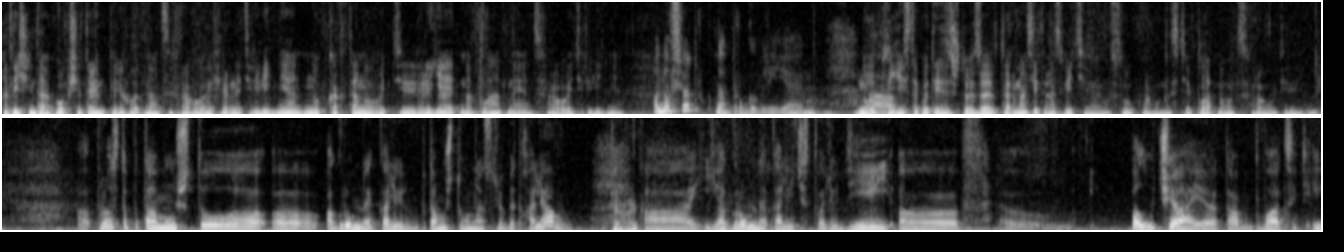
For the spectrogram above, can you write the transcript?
Отлично, так, общий тренд, переход на цифровое эфирное телевидение, но как-то оно влияет на платное цифровое телевидение? Оно все друг на друга влияет. Ага. Ну а, вот есть такой тезис, что затормозит развитие услуг в области платного цифрового телевидения. А, просто потому, что э, огромное количество, потому что у нас любят халяву, так. А, и огромное количество людей э, э, получая там 20, и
